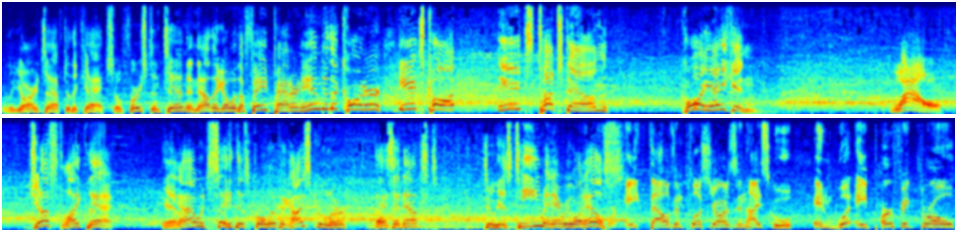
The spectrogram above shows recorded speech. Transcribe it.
Well, the yards after the catch. So first and 10, and now they go with a fade pattern into the corner. It's caught. It's touchdown. Coy Eakin. Wow. Just like that. And I would say this prolific high schooler has announced to his team and everyone else. 8,000 plus yards in high school. And what a perfect throw,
